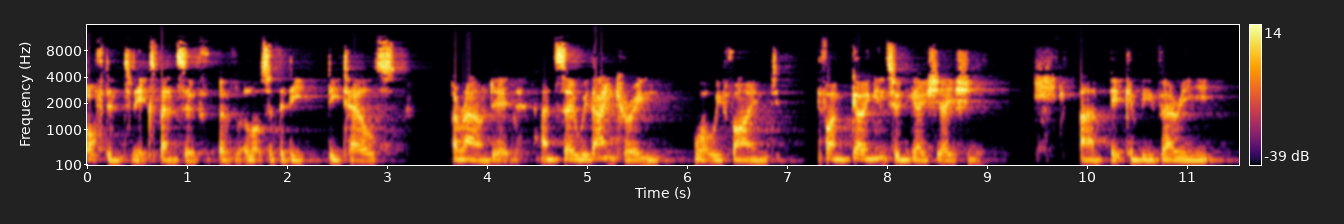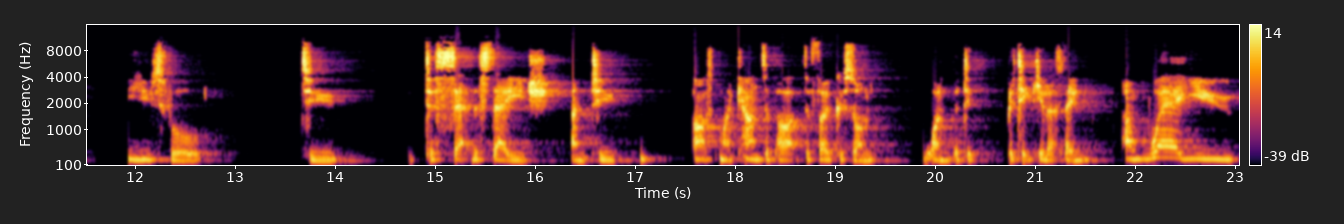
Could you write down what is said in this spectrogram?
often to the expense of, of lots of the de- details around it. And so with anchoring, what we find, if I'm going into a negotiation, um, it can be very useful to to set the stage and to ask my counterpart to focus on one particular thing. And where you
